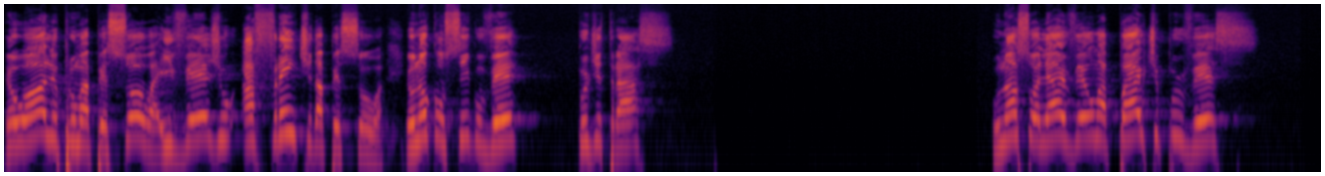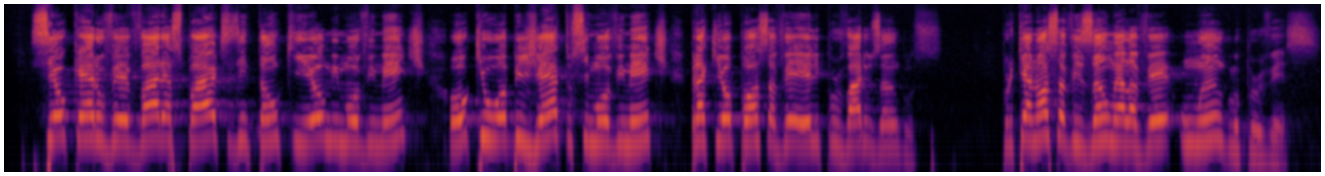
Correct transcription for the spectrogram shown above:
Eu olho para uma pessoa e vejo a frente da pessoa. Eu não consigo ver por detrás. O nosso olhar vê uma parte por vez. Se eu quero ver várias partes, então que eu me movimente ou que o objeto se movimente para que eu possa ver ele por vários ângulos. Porque a nossa visão, ela vê um ângulo por vez.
